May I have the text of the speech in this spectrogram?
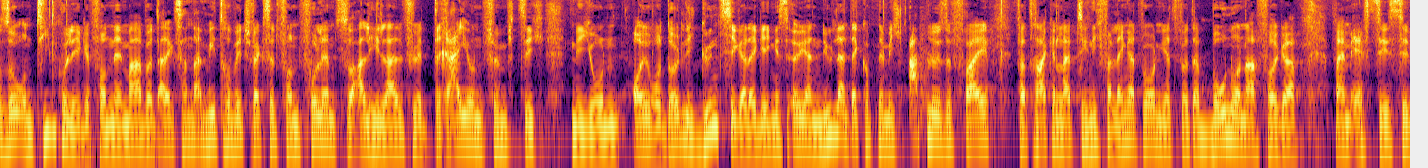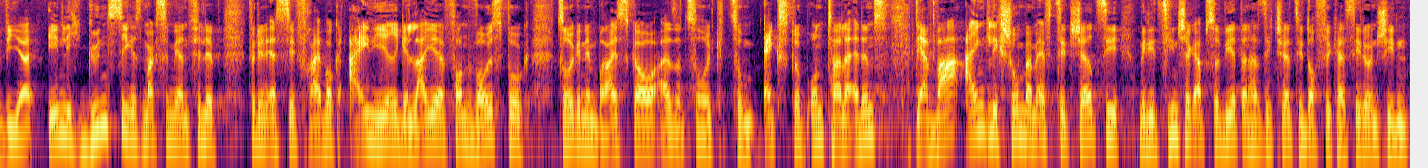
So, und Teamkollege von Neymar wird Alexander Mitrovic wechselt von Fulham zu Al-Hilal für 53 Millionen Euro. Deutlich günstiger dagegen ist Örjan Nyland. Der kommt nämlich ablösefrei. Vertrag in Leipzig nicht verlängert worden. Jetzt wird er Bono-Nachfolger beim FC Sevilla. Ähnlich günstig ist Maximilian Philipp für den SC Freiburg. Einjährige Laie von Wolfsburg zurück in den Breisgau, also zurück zum Ex-Club und Tyler Adams. Der war eigentlich schon beim FC Chelsea Medizincheck absolviert. Dann hat sich Chelsea doch für Caicedo entschieden.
